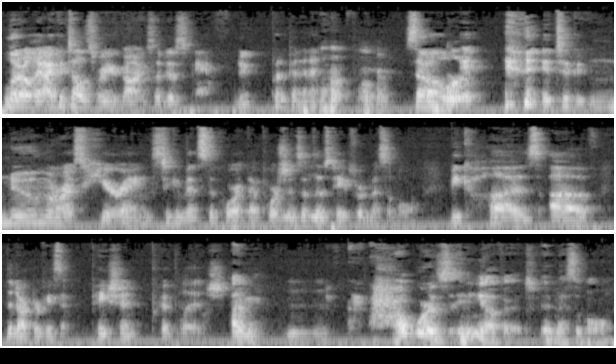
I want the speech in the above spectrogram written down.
literally, I could tell us where you're going, so just eh, put a pin in it. Uh-huh, okay. So it, it took numerous hearings to convince the court that portions of Mhm. those tapes were admissible because of the doctor patient patient privilege. I'm, Mhm. how was any of it admissible?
